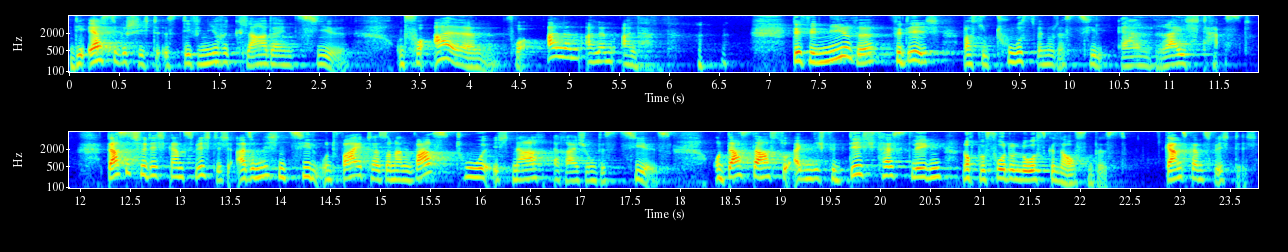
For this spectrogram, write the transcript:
Die erste Geschichte ist, definiere klar dein Ziel. Und vor allem, vor allem, allem, allem, definiere für dich, was du tust, wenn du das Ziel erreicht hast. Das ist für dich ganz wichtig. Also nicht ein Ziel und weiter, sondern was tue ich nach Erreichung des Ziels? Und das darfst du eigentlich für dich festlegen, noch bevor du losgelaufen bist. Ganz, ganz wichtig.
